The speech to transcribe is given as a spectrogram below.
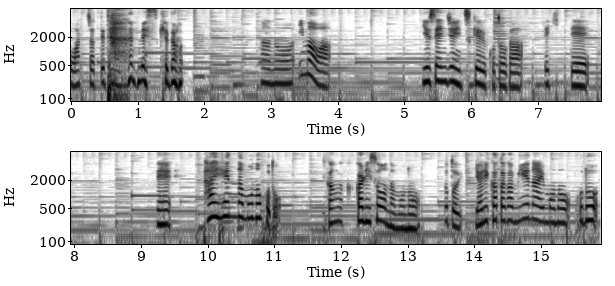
終わっちゃってたんですけど あの、今は優先順位つけることができて、で、大変なものほど、時間がかかりそうなもの、ちょっとやり方が見えないものほど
